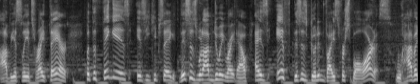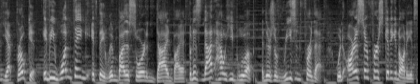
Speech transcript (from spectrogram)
Obviously, it's right there. But the thing is, is he keeps saying, this is what I'm doing right now, as if this is good advice for small artists who haven't yet broken. It'd be one thing if they lived by the sword and died by it, but it's not how he blew up, and there's a reason for that. When artists are first getting an audience,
